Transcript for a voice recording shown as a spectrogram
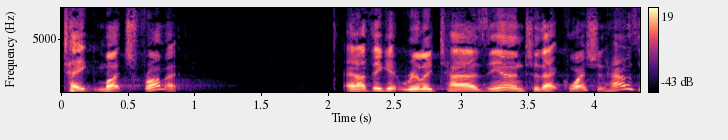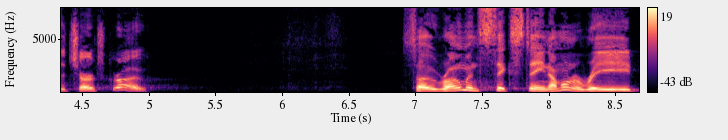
take much from it. And I think it really ties into that question how does the church grow? So, Romans 16, I'm going to read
